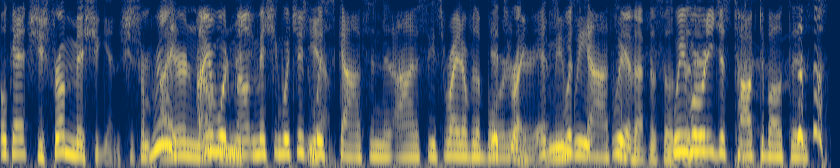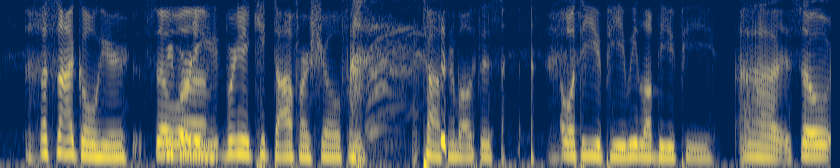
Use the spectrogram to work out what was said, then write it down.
Okay. She's from Michigan. She's from Really? Iron Mountain, Ironwood Mountain, Michigan, which is Yeah. Wisconsin. and Honestly, it's right over the border. It's right there. there. I It's mean, Wisconsin. we have episodes We've already it- just talked about this. Let's not go here. So, We've already um, we're gonna get kicked off our show for talking about this about the UP. We love the UP. Uh, so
